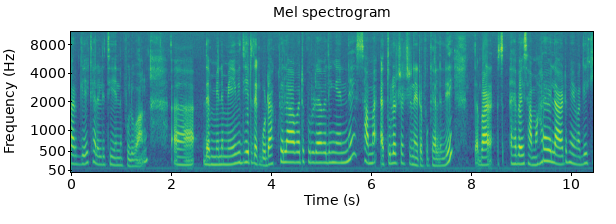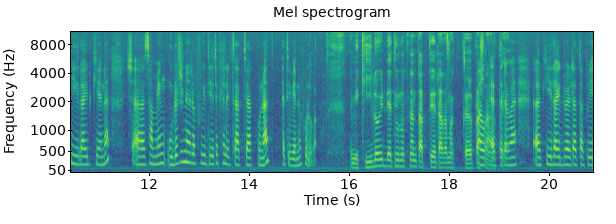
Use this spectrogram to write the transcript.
වර්ගයේ කැලලි තියෙන්න පුළුවන්. දැන් මෙන්න මේ විදිහට දැන් ගොඩක් වෙලාවට කුරුඩා වලින් එන්නේ සම ඇතුළටට නිරපු කැලලි. හැබැයි සමහර වෙලාවට මේ වගේ කීලයිඩ් කියන සමෙන් උඩට නිරපු විදිහට කැලලි තත්වයක් වුණත් ඇති වෙන්න පුළුවන්. මේ කීලොයිඩ් ඇති වුණොත් නම් තත්වයට අරමක් ප්‍රශ්නයක්. ඇත්තටම කීලොයිඩ් වලටත් අපි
